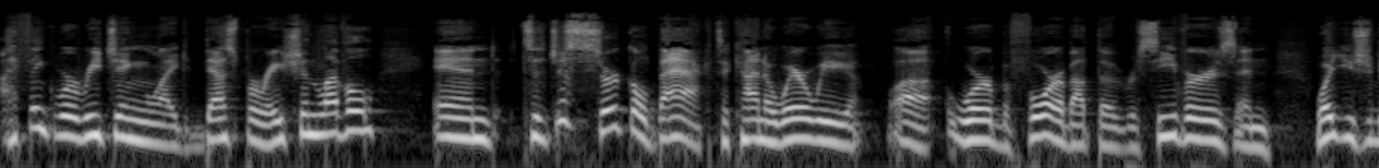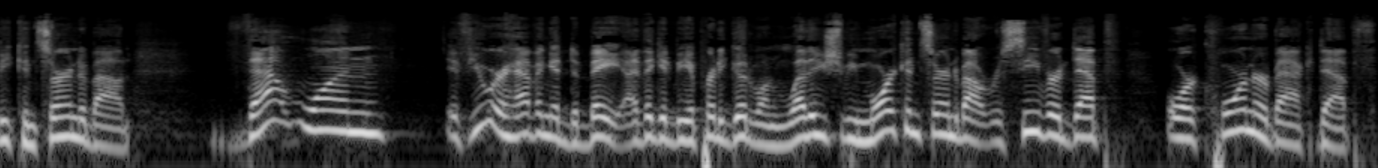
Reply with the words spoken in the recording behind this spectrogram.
I think we're reaching like desperation level. And to just circle back to kind of where we uh, were before about the receivers and what you should be concerned about, that one, if you were having a debate, I think it'd be a pretty good one. Whether you should be more concerned about receiver depth or cornerback depth.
